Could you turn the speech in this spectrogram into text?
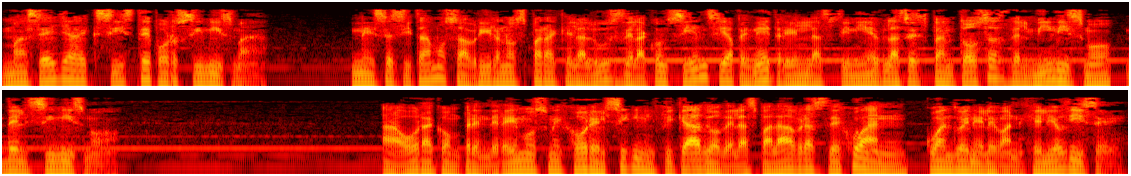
mas ella existe por sí misma. Necesitamos abrirnos para que la luz de la conciencia penetre en las tinieblas espantosas del mí mismo, del sí mismo. Ahora comprenderemos mejor el significado de las palabras de Juan, cuando en el Evangelio dice,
